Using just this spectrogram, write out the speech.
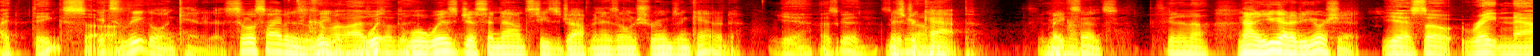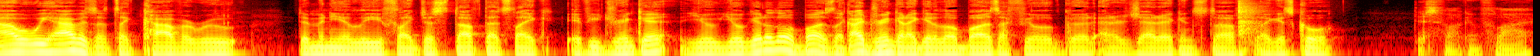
I think so. It's legal in Canada. Psilocybin is legal. Decriminalized or Wi- something? well, Wiz just announced he's dropping his own shrooms in Canada. yeah, that's good. It's good to Mr. know. Cap. Makes sense. It's good to know. Now you got to do your shit. Yeah, so right now what we have is it's like kava root, Damiana leaf, like just stuff that's like if you drink it, you you'll get a little buzz. Like I drink it, I get a little buzz. I feel good, energetic and stuff. Like it's cool. This fucking fly.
